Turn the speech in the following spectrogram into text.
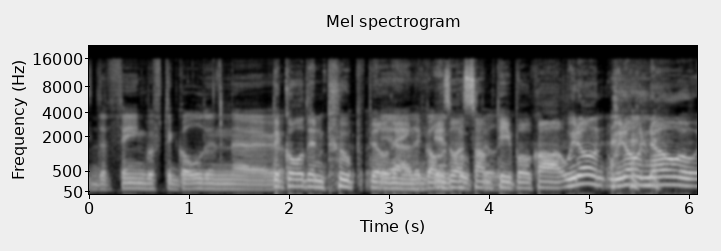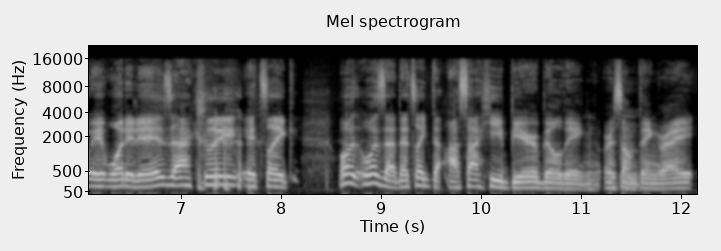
the thing with the golden. Uh, The golden poop building the golden is what some building. people call it. We don't we don't know it, what it is actually. It's like what was that? That's like the Asahi Beer Building or something, right?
